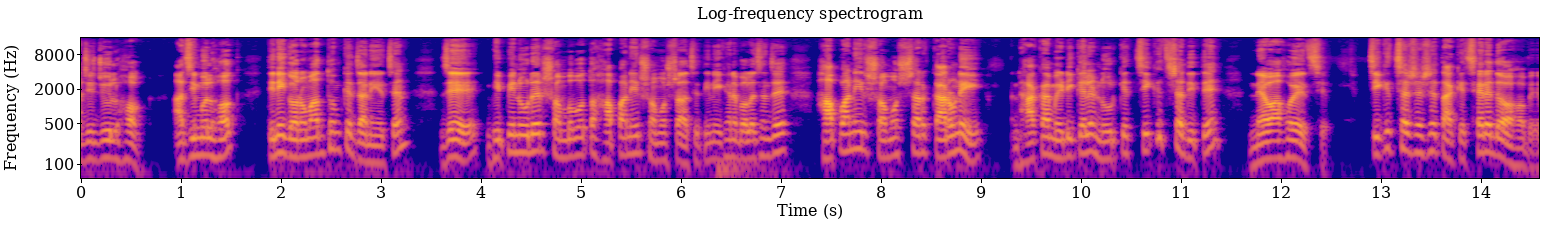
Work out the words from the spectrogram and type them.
Azizul Haq, Azimul Haq. তিনি গণমাধ্যমকে জানিয়েছেন যে, ভিপি নূরের সম্ভবত হাঁপানির সমস্যা আছে। তিনি এখানে বলেছেন যে, হাঁপানির সমস্যার কারণেই ঢাকা মেডিকেলে নূরকে চিকিৎসা দিতে নেওয়া হয়েছে। চিকিৎসা শেষে তাকে ছেড়ে দেওয়া হবে।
